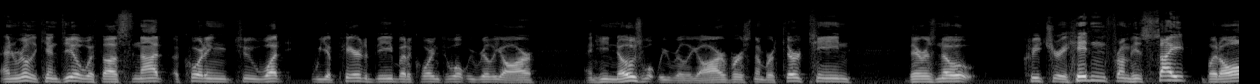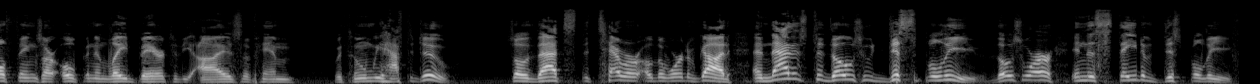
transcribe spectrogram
and really can deal with us not according to what we appear to be, but according to what we really are and he knows what we really are. Verse number 13 there is no creature hidden from his sight, but all things are open and laid bare to the eyes of him with whom we have to do. So that's the terror of the Word of God. And that is to those who disbelieve, those who are in the state of disbelief.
